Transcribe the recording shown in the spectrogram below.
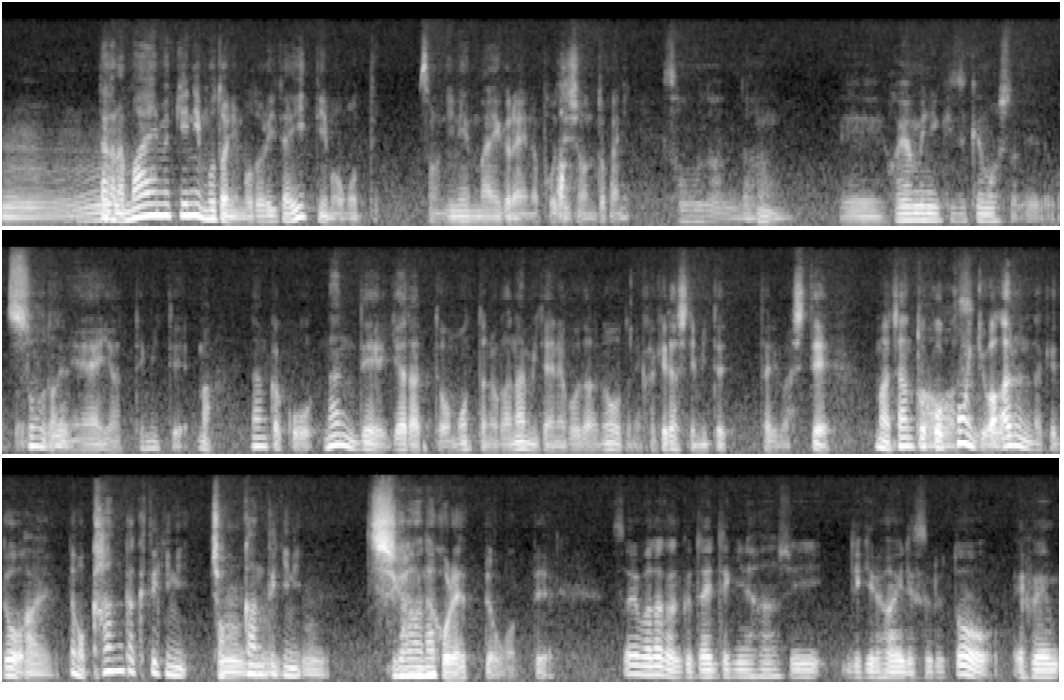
うーん。だから前向きに元に戻りたいって今思ってる。その2年前ぐらいのポジションとかに、そうなんだ、うん、えー早めに気づけましたねそうだねやってみて。まあなんかこうなんで嫌だって思ったのかなみたいなことはノートに書き出してみてたりはして、まあ、ちゃんとこう根拠はあるんだけど、はい。でも感覚的に直感的に違うなこれって思って。それはだから具体的な話できる範囲ですると FM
